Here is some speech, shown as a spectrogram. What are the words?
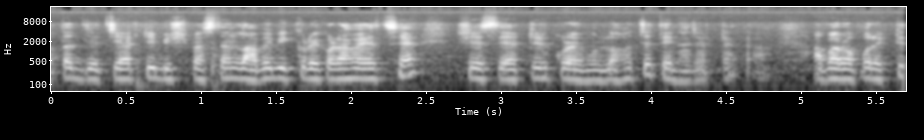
অর্থাৎ যে চেয়ারটি বিশ পার্সেন্ট লাভে বিক্রয় করা হয়েছে, সেই চেয়ারটির ক্রয় মূল্য হচ্ছে তিন হাজার টাকা। আবার অপর একটি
